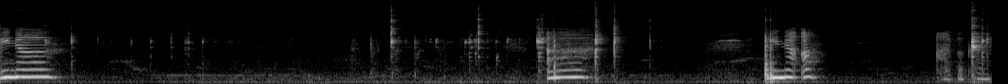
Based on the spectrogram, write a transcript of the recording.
Lina. Aa. Lina al. Al bakalım.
